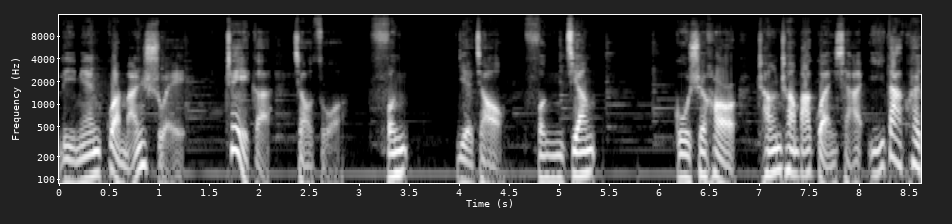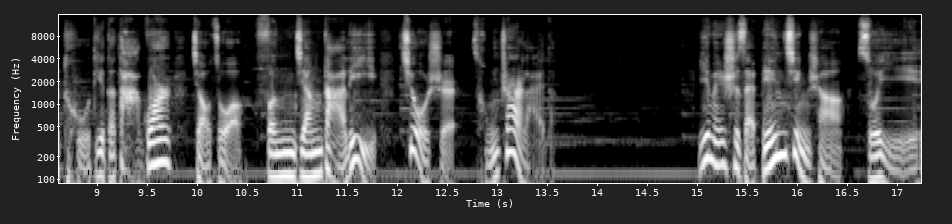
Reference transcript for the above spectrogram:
里面灌满水，这个叫做封，也叫封疆。古时候常常把管辖一大块土地的大官叫做封疆大吏，就是从这儿来的。因为是在边境上，所以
